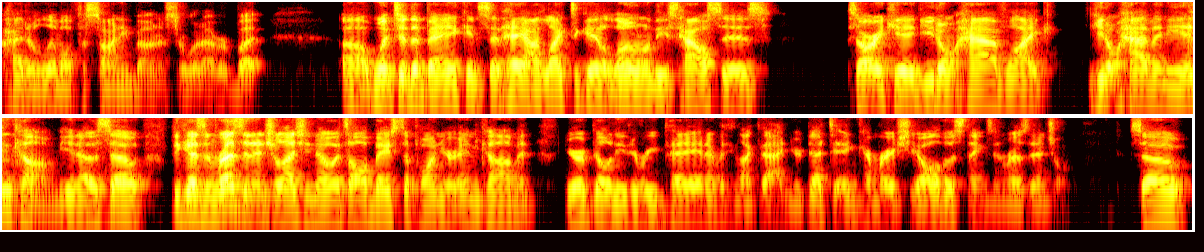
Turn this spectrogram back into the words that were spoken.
I had to live off a signing bonus or whatever. But uh, went to the bank and said, Hey, I'd like to get a loan on these houses. Sorry, kid, you don't have like, you don't have any income, you know? So, because in residential, as you know, it's all based upon your income and your ability to repay and everything like that, and your debt to income ratio, all those things in residential. So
